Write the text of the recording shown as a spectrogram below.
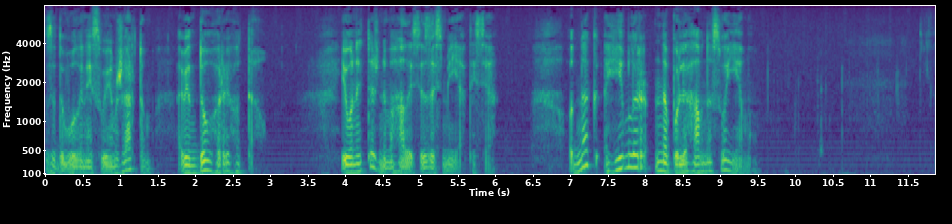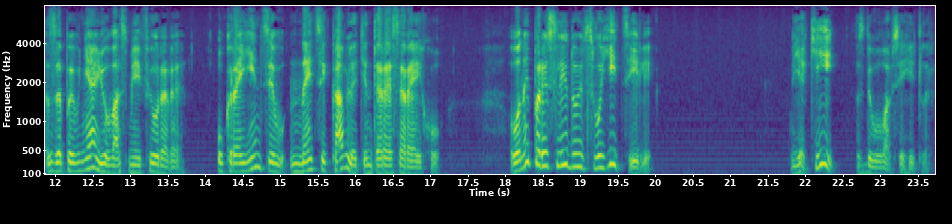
Задоволений своїм жартом, а він довго реготав. І вони теж намагалися засміятися. Однак Гімлер наполягав на своєму. Запевняю вас, мій фюрере, українців не цікавлять інтереси рейху. Вони переслідують свої цілі. Які? здивувався Гітлер.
